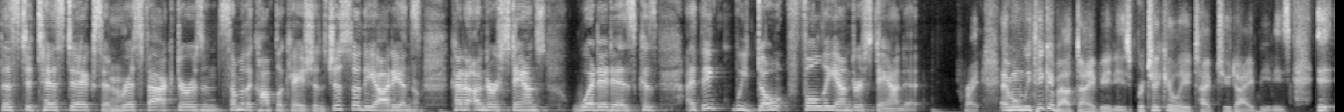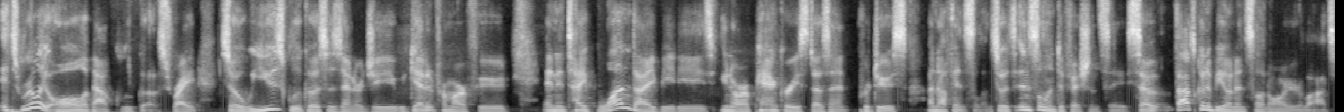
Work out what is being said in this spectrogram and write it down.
the statistics and yeah. risk factors and some of the complications, just so the audience yeah. kind of understands what it is, because I think we don't fully understand it. Right. And when we think about diabetes, particularly type 2 diabetes, it, it's really all about glucose, right? So we use glucose as energy, we get it from our food. And in type 1 diabetes, you know, our pancreas doesn't produce enough insulin. So it's insulin deficiency. So that's going to be on insulin all your lives.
